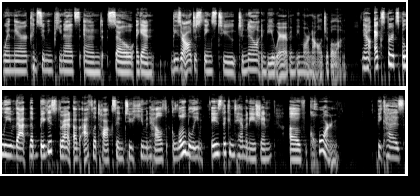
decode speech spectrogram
when they're consuming peanuts. And so, again, these are all just things to, to know and be aware of and be more knowledgeable on. Now, experts believe that the biggest threat of aflatoxin to human health globally is the contamination of corn because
